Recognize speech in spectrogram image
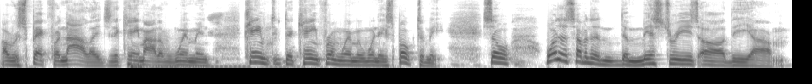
a respect for knowledge that came out of women, came to, that came from women when they spoke to me. So, what are some of the, the mysteries or the um,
